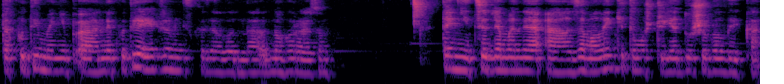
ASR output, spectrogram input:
та куди мені а, не куди, а як же мені сказали одна, одного разу? Та ні, це для мене замаленьке, тому що я дуже велика.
